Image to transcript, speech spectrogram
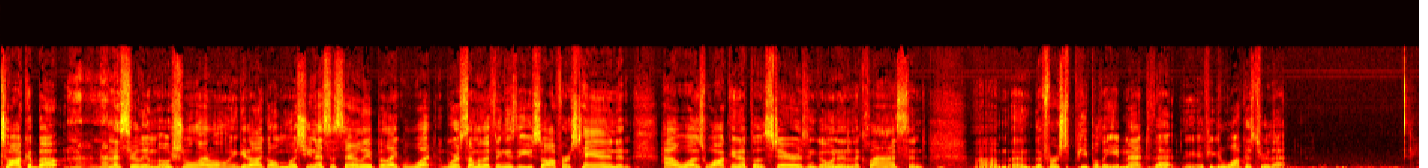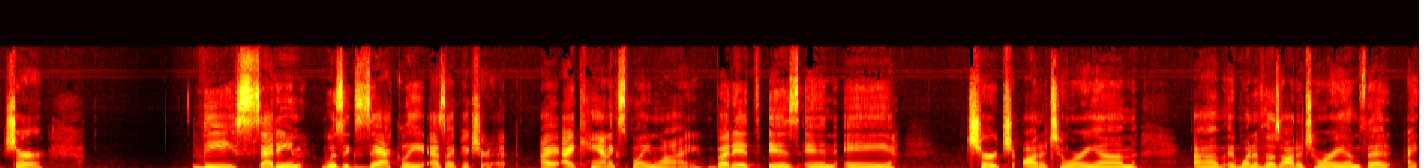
talk about not necessarily emotional. I don't want to get like all mushy necessarily, but like what were some of the things that you saw firsthand and how it was walking up those stairs and going into the class and um, the first people that you met. That if you could walk us through that. Sure. The setting was exactly as I pictured it. I, I can't explain why, but it is in a church auditorium. Uh, one of those auditoriums that I,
